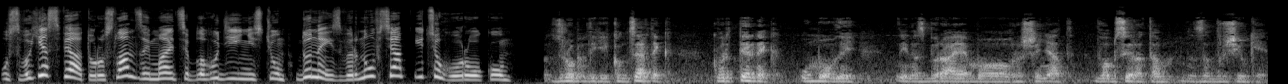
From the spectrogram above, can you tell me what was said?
У своє свято Руслан займається благодійністю. До неї звернувся і цього року. Зробимо такий концертик, квартирник умовний, і назбираємо грошенят двом сиротам з Андрушівки.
